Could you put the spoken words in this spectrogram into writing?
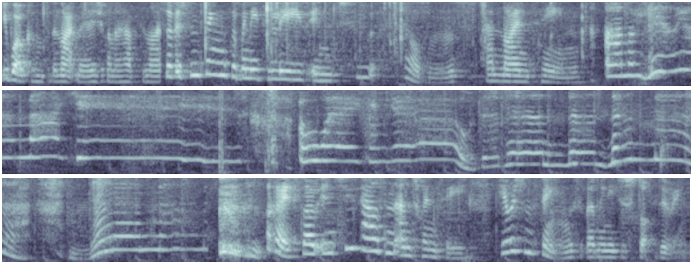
You're welcome for the nightmares you're going to have tonight. So there's some things that we need to leave in 2019. I'm a million light years away from you. okay, so in 2020, here are some things that we need to stop doing.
